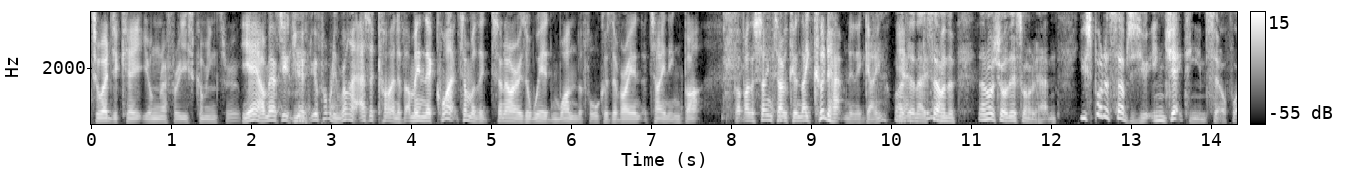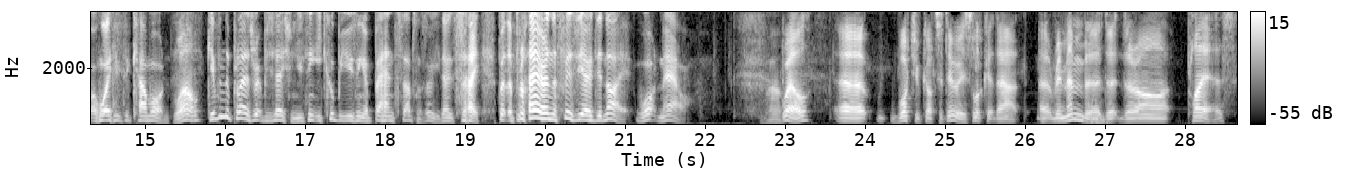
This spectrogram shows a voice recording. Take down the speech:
to educate young referees coming through. Yeah, I mean you're, you're probably right. As a kind of, I mean, they're quite some of the scenarios are weird and wonderful because they're very entertaining, but but by the same token, they could happen in a game. Well, Yeah, I don't know. Some they? of them. I'm not sure this one would happen. You spot a substitute injecting himself while waiting to come on. Well- given the player's reputation, you think he could be using a banned substance. Oh, you don't say. But the player and the physio deny it. What now? Well, uh, what you've got to do is look at that. Uh, remember that there are players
